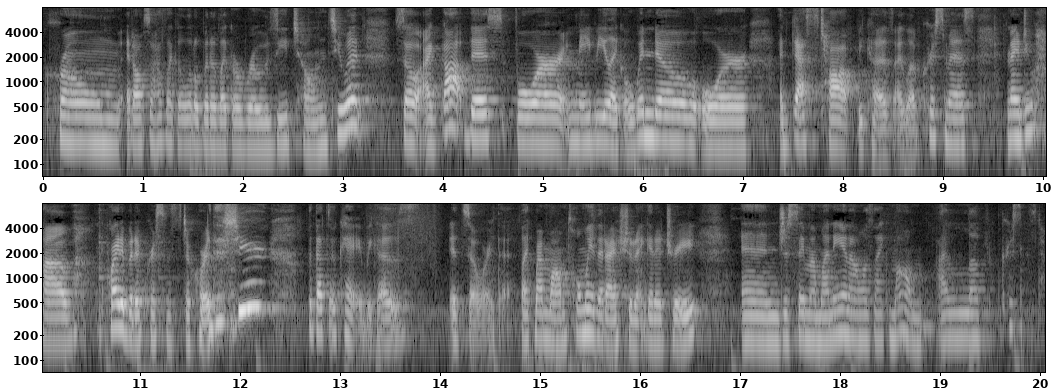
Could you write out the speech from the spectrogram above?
chrome. It also has like a little bit of like a rosy tone to it. So I got this for maybe like a window or a desktop because I love Christmas. And I do have quite a bit of Christmas decor this year, but that's okay because it's so worth it. Like my mom told me that I shouldn't get a tree and just save my money. And I was like, mom, I love Christmas time.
